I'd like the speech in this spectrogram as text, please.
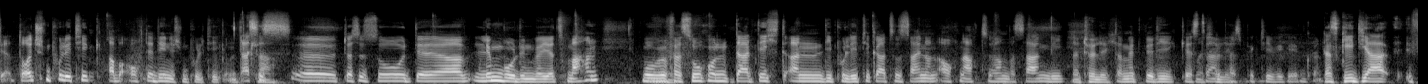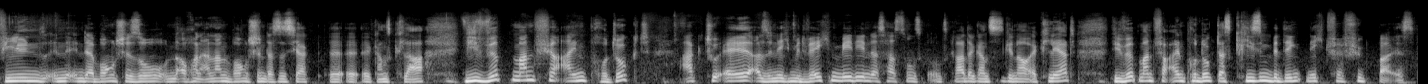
der deutschen Politik, aber auch der dänischen Politik. Und das Klar. ist, äh, das ist so der Limbo, den wir jetzt machen, wo wir versuchen, da dicht an die Politiker zu sein und auch nachzuhören, was sagen die, Natürlich. damit wir die Gäste eine Natürlich. Perspektive geben können. Das geht ja vielen in, in der Branche so und auch in anderen Branchen, das ist ja äh, äh, ganz klar. Wie wirbt man für ein Produkt aktuell, also nicht mit welchen Medien, das hast du uns, uns gerade ganz genau erklärt, wie wird man für ein Produkt, das krisenbedingt nicht verfügbar ist?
